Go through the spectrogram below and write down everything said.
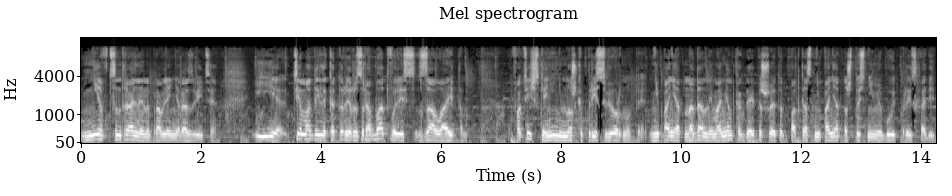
не в центральное направление развития. И те модели, которые разрабатывались за лайтом, фактически они немножко присвернуты. Непонятно, на данный момент, когда я пишу этот подкаст, непонятно, что с ними будет происходить.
